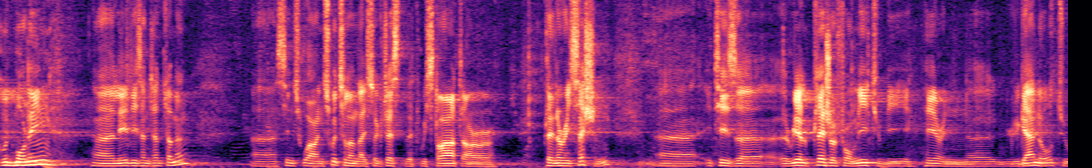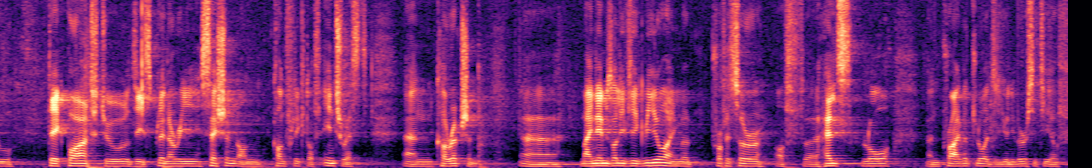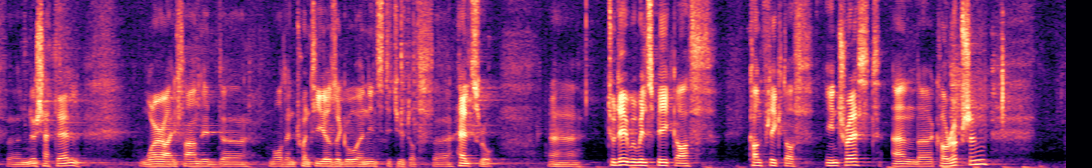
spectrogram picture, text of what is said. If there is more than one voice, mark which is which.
Speaker 1: Good morning, uh, ladies and gentlemen. Uh, since we are in Switzerland, I suggest that we start our plenary session. Uh, it is a, a, real pleasure for me to be here in uh, Lugano to take part to this plenary session on conflict of interest and corruption. Uh, my name is Olivier Guillod. I'm a professor of uh, health law and private law at the University of Neuchâtel where I founded uh, more than 20 years ago an institute of uh, health law. Uh, today we will speak of conflict of interest and uh, corruption.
